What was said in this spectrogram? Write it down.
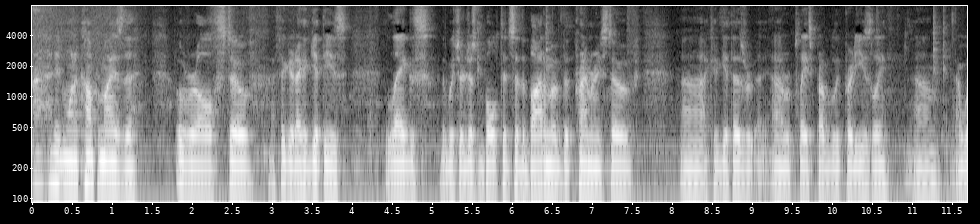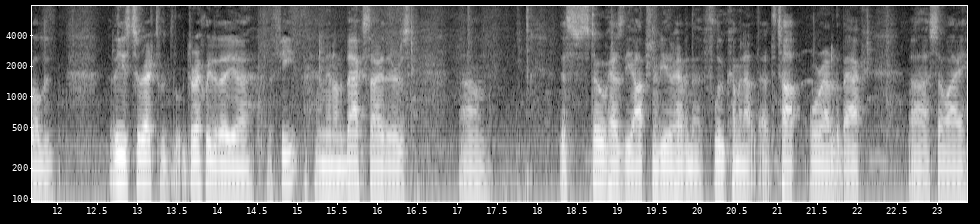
I didn't want to compromise the overall stove. I figured I could get these legs, which are just bolted to the bottom of the primary stove. Uh, I could get those uh, replaced probably pretty easily. Um, I welded these direct, directly to the, uh, the feet, and then on the back side there's um, this stove has the option of either having the flue coming out at the top or out of the back. Uh, so I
